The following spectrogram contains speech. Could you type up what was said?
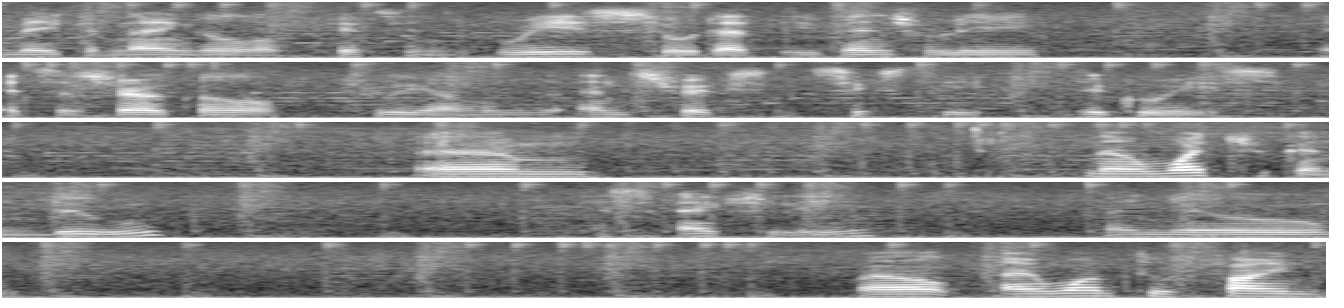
make an angle of 15 degrees so that eventually it's a circle of 360 degrees um, now what you can do is actually when you well I want to find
